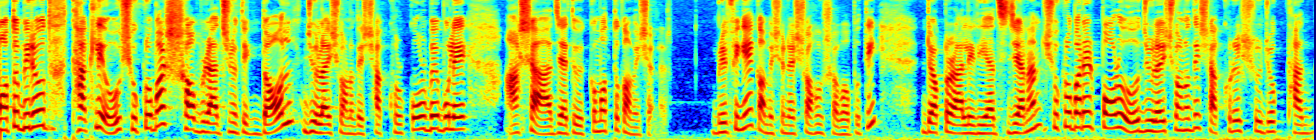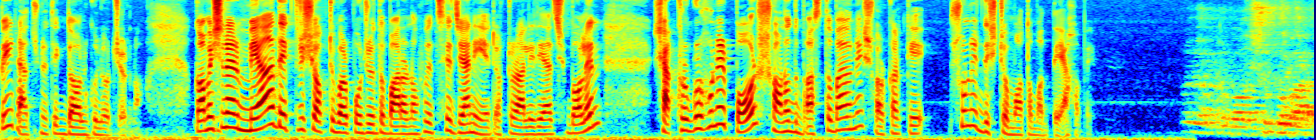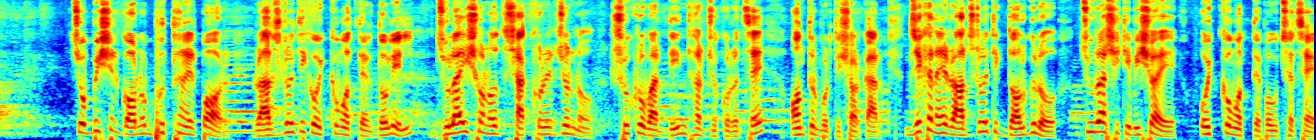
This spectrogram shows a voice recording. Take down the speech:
মতবিরোধ থাকলেও শুক্রবার সব রাজনৈতিক দল জুলাই সনদে স্বাক্ষর করবে বলে আশা জাতীয় ঐক্যমত্য কমিশনের। ব্রিফিংয়ে কমিশনের সহ সভাপতি ডক্টর আলী রিয়াজ জানান, শুক্রবারের পরও জুলাই সনদে স্বাক্ষরের সুযোগ থাকবে রাজনৈতিক দলগুলোর জন্য। কমিশনের মেয়াদ একত্রিশে অক্টোবর পর্যন্ত বাড়ানো হয়েছে জানিয়ে ডক্টর আলী রিয়াজ বলেন, স্বাক্ষর গ্রহণের পর সনদ বাস্তবায়নে সরকারকে সুনির্দিষ্ট মতামত দেয়া হবে। চব্বিশের গণভ্যুত্থানের পর রাজনৈতিক ঐক্যমত্যের দলিল জুলাই সনদ স্বাক্ষরের জন্য শুক্রবার দিন ধার্য করেছে অন্তর্বর্তী সরকার, যেখানে রাজনৈতিক দলগুলো চুরাশিটি বিষয়ে ঐক্যমত্যে পৌঁছেছে।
